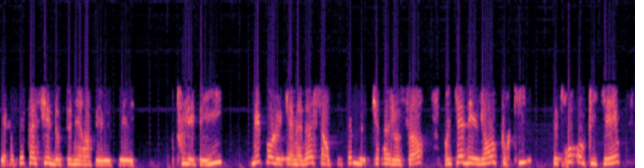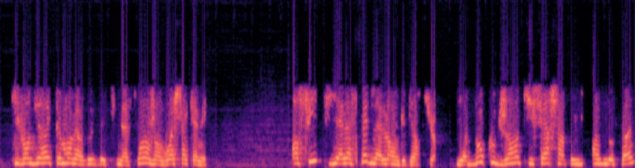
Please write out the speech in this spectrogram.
C'est assez facile d'obtenir un PVT pour tous les pays, mais pour le Canada, c'est un système de tirage au sort. Donc il y a des gens pour qui c'est trop compliqué, qui vont directement vers d'autres destinations. J'en vois chaque année. Ensuite, il y a l'aspect de la langue, bien sûr. Il y a beaucoup de gens qui cherchent un pays anglophone,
